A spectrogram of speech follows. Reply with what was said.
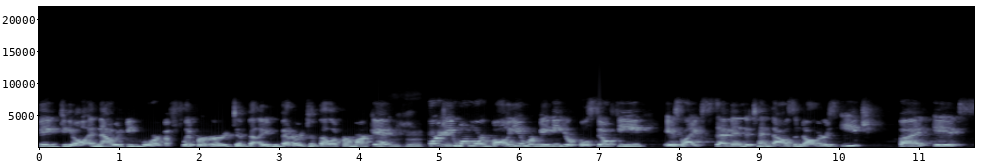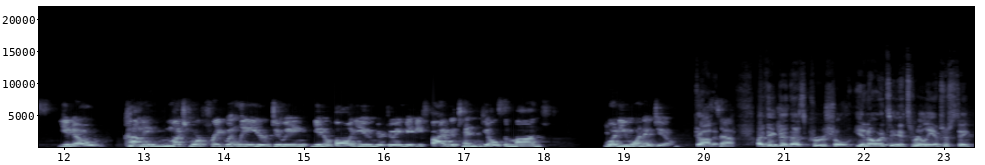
big deal, and that would be more of a flipper or de- even better developer market? Mm-hmm. Or do you want more volume, where maybe your wholesale fee is like seven to ten thousand dollars each, but it's you know coming much more frequently. You're doing you know volume. You're doing maybe five to ten deals a month. What do you want to do? Got it. So. I think that that's crucial. You know, it's it's really interesting.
